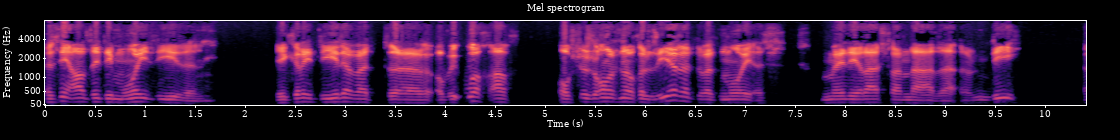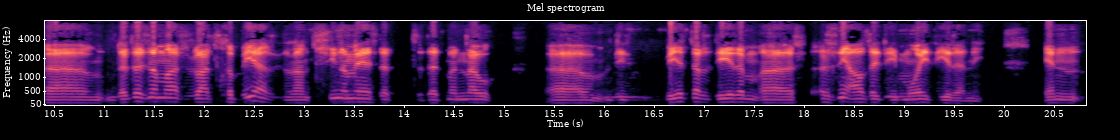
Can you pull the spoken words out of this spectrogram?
is nie altyd die mooi diere nie. Jy kry diere wat uh op die oog af of soos ons nog geleer het wat mooi is met die rasstandaarde. Die ehm uh, dit is nou maar wat gebeur dan sien mense dat dit met nou ehm uh, die beter diere uh, is nie altyd die mooi diere nie. En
